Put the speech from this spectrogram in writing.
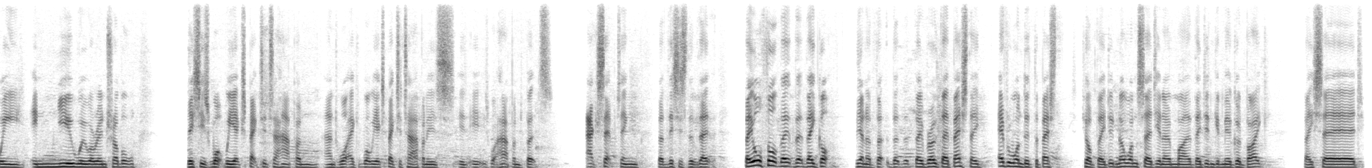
we knew we were in trouble. This is what we expected to happen, and what what we expected to happen is is, is what happened. But accepting that this is the they, they all thought that, they got you know that, that they rode their best. They everyone did the best job they did. No one said you know my they didn't give me a good bike they said,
